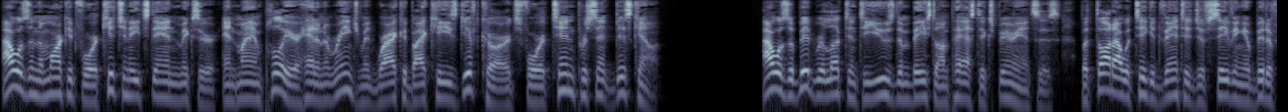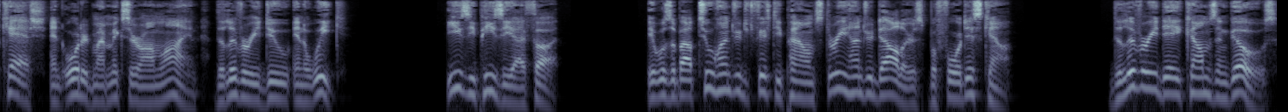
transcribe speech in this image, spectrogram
I was in the market for a KitchenAid stand mixer, and my employer had an arrangement where I could buy Keys gift cards for a 10% discount. I was a bit reluctant to use them based on past experiences, but thought I would take advantage of saving a bit of cash and ordered my mixer online, delivery due in a week. Easy peasy, I thought. It was about £250 $300 before discount. Delivery day comes and goes,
